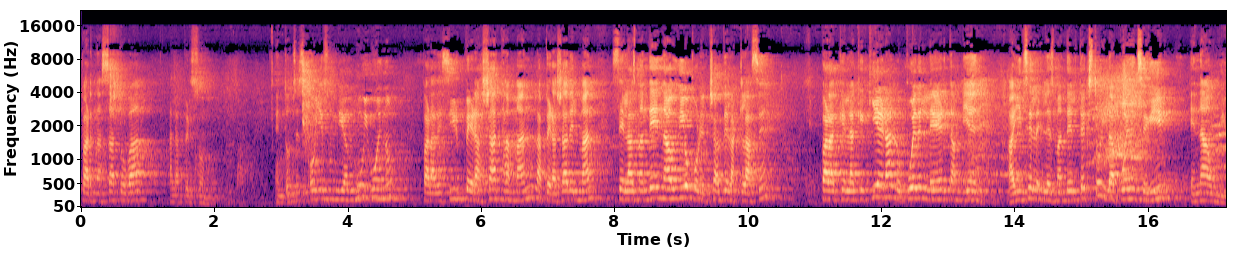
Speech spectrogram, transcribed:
parnasá tová a la persona. Entonces hoy es un día muy bueno para decir Perashat Haman, la Perashat del Man. Se las mandé en audio por el chat de la clase, para que la que quiera lo pueden leer también. Ahí se les mandé el texto y la pueden seguir en audio.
